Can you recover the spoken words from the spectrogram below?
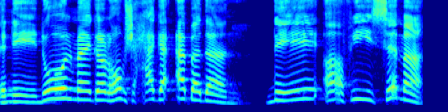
إن دول ما يجرى لهمش حاجة ابدا. ليه آه في سمة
